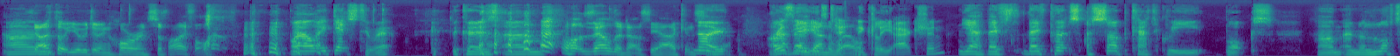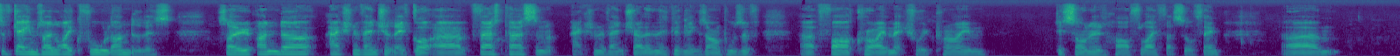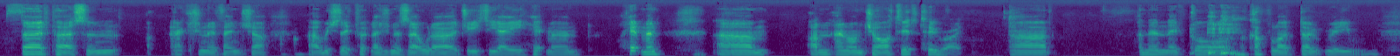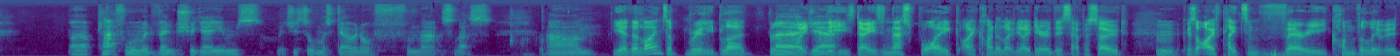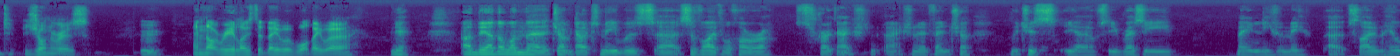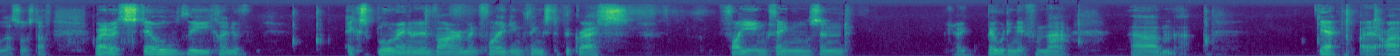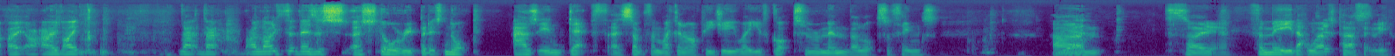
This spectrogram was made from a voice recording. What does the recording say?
Um, I thought you were doing horror and survival. well, it gets to it because um, what Zelda does, yeah, I can see no, that. uh, Resident they, is the well. technically action. yeah, they've they've put a subcategory box, um, and a lot of games I like fall under this. So under action adventure, they've got uh, first person action adventure. Then they've given examples of uh, Far Cry, Metroid Prime, Dishonored, Half Life, that sort of thing. Um, third person action adventure, uh, which they put Legend of Zelda, GTA, Hitman, Hitman, um, and, and Uncharted. Two right. Uh, and then they've got a couple I don't really. Uh, platform adventure games, which is almost going off from that. So that's um, Yeah, the lines are really blurred blurred. like yeah. these days, and that's why I kind of like the idea of this episode Mm. because I've played some very convoluted genres Mm. and not realised that they were what they were. Um, the other one there that jumped out to me was uh, survival horror stroke action action adventure, which is yeah obviously Resi mainly for me, uh, Silent Hill that sort of stuff, where it's still the kind of exploring an environment, finding things to progress, fighting things, and you know building it from that. Um, yeah, I, I, I, I like that. That I like that there's a, a story, but it's not as in depth as something like an RPG where you've got to remember lots of things. Yeah. Um, So Yeah. for me, that works perfectly.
